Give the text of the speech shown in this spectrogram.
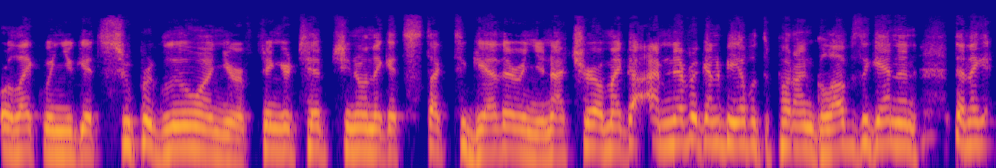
Or like when you get super glue on your fingertips, you know, and they get stuck together and you're not sure, oh my God, I'm never going to be able to put on gloves again. And then I,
